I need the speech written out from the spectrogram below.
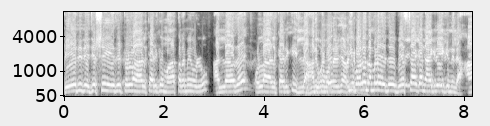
പേര് രജിസ്റ്റർ ചെയ്തിട്ടുള്ള ആൾക്കാർക്ക് മാത്രമേ ഉള്ളൂ. അല്ലാതെ ഉള്ള ആൾക്കാർക്ക് ഇല്ല. അതുകൊണ്ട് ഈ വളം നമ്മൾ ഇത് വേസ്റ്റ് ആക്കാൻ ആഗ്രഹിക്കുന്നില്ല. ആ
